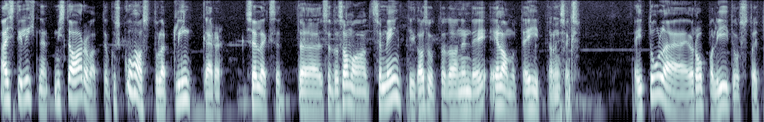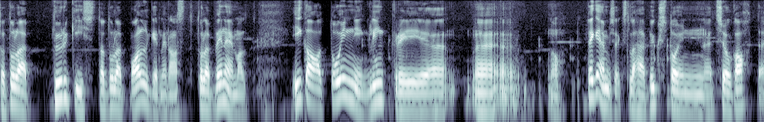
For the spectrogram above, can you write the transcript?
hästi lihtne, mis te arvate, kuskohast tuleb klinker selleks, et äh, sedasama tsementi kasutada nende elamute ehitamiseks? ei tule Euroopa Liidust, vaid ta tuleb Türgist, ta tuleb Valgevenest, tuleb Venemaalt. iga tonni klinkri äh, äh, noh tegemiseks läheb üks tonn CO2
